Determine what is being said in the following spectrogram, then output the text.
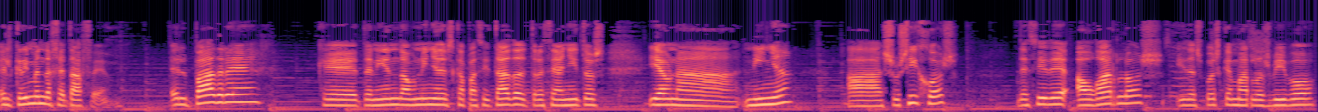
el crimen de Getafe. El padre que teniendo a un niño discapacitado de 13 añitos y a una niña, a sus hijos, decide ahogarlos y después quemarlos vivo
